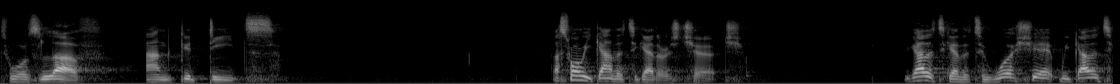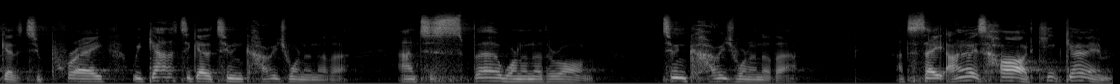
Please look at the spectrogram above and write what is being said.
towards love and good deeds. That's why we gather together as church. We gather together to worship, we gather together to pray, we gather together to encourage one another and to spur one another on, to encourage one another, and to say, I know it's hard, keep going.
